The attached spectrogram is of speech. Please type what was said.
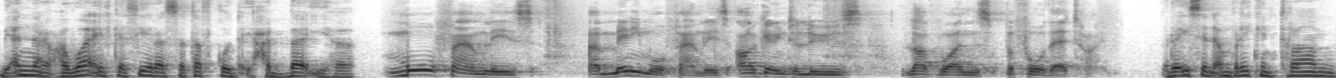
بأن عوائل كثيرة ستفقد أحبائها More families, uh, many more families are going to lose loved ones before their time. الرئيس الأمريكي ترامب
